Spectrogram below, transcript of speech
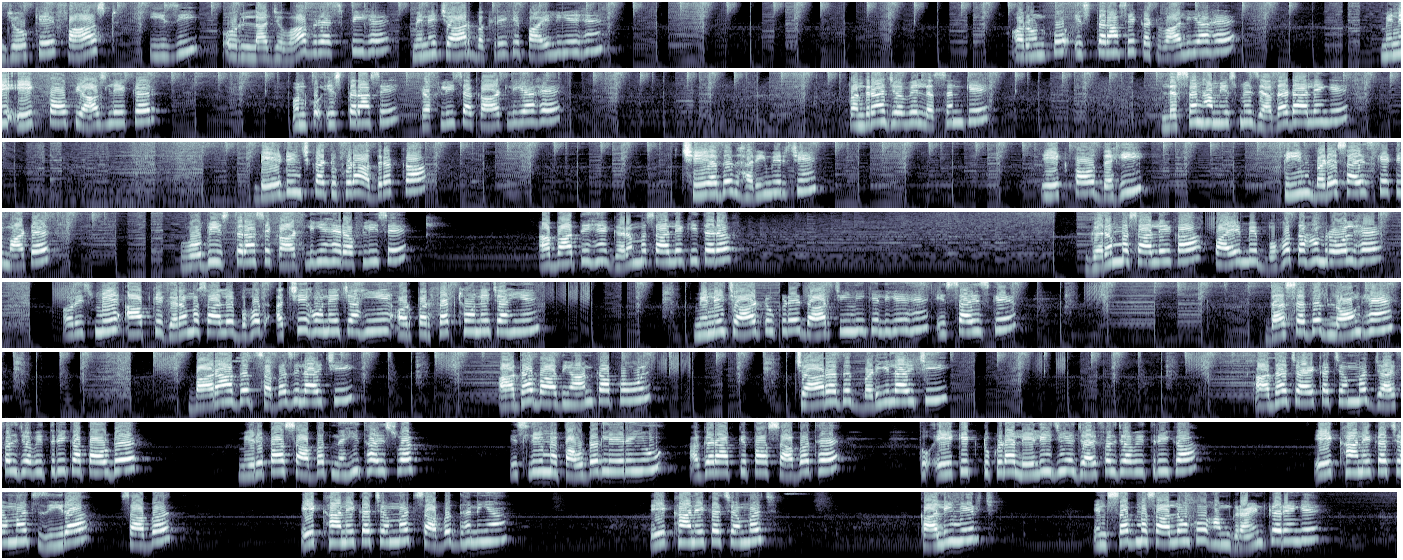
जो कि फास्ट इजी और लाजवाब रेसिपी है। मैंने चार बकरे के पाए लिए हैं और उनको इस तरह से कटवा लिया है। मैंने एक पाव प्याज लेकर उनको इस तरह से रफली सा काट लिया है। पंद्रह जवे लहसन के, लहसन हम इसमें ज़्यादा डालेंगे। डेढ़ इंच का टुकड़ा अदरक का, छह अदद हरी मिर्चें, एक पाव दही, तीन बड़े साइज़ के टमाटर, वो भी इस तरह से काट लिए हैं रफली से। अब आते हैं गरम मसाले की तरफ़। गरम मसाले का पाए में बहुत अहम रोल है। और इसमें आपके गरम मसाले बहुत अच्छे होने चाहिए और परफेक्ट होने चाहिए। मैंने चार टुकड़े दारचीनी के लिए हैं इस साइज़ के। दस अदद लौंग हैं। बारह अदद सब्ज इलायची। आधा बादियान का फूल। चार अदद बड़ी इलायची। आधा चाय का चम्मच जायफल जवित्री का पाउडर। मेरे पास साबत नहीं था इस वक्त, इसलिए मैं पाउडर ले रही हूँ। अगर आपके पास साबत है तो एक एक टुकड़ा ले लीजिए जायफल जावित्री का। एक खाने का चम्मच ज़ीरा, साबत। एक खाने का चम्मच साबत धनिया। एक खाने का चम्मच काली मिर्च। इन सब मसालों को हम ग्राइंड करेंगे।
